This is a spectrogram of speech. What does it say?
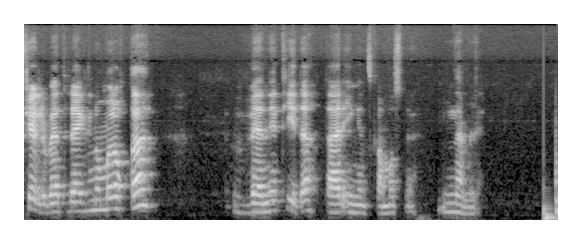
fjellvettregel nummer åtte, venn i tide. Det er ingen skam å snu. Nemlig. Ja,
